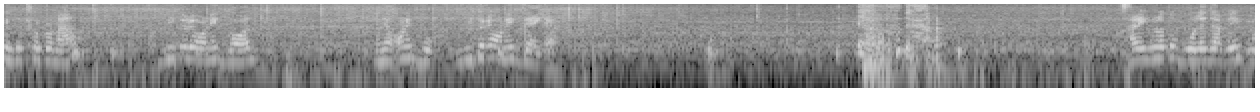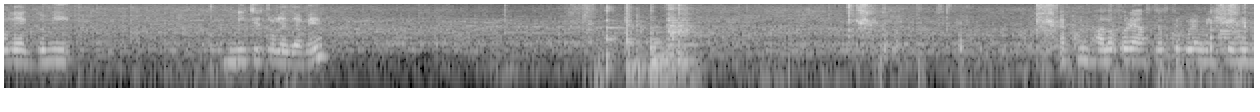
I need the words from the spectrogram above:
কিন্তু ছোট না। ভিতরে অনেক গজ মানে অনেক ভিতরে অনেক জায়গা। আর এগুলো তো গলে যাবে, গলে একদমই নিচে চলে যাবে। এখন ভালো করে আস্তে আস্তে করে মিশিয়ে নিব।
